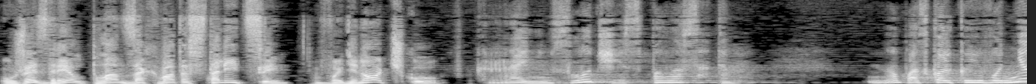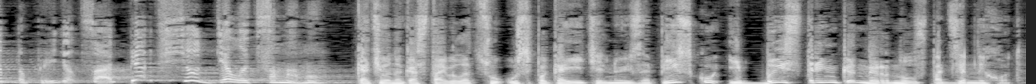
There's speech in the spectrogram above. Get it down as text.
уже зрел план захвата столицы в одиночку. В крайнем случае с полосатым. Но поскольку его нет, то придется опять все делать самому. Котенок оставил отцу успокоительную записку и быстренько нырнул в подземный ход.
